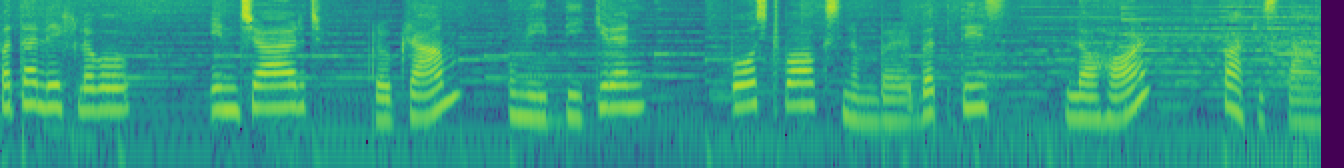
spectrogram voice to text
ਪਤਾ ਲਿਖ ਲਵੋ ਇੰਚਾਰਜ ਪ੍ਰੋਗਰਾਮ ਉਮੀਦ ਦੀ ਕਿਰਨ post box number 32 Lahore Pakistan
